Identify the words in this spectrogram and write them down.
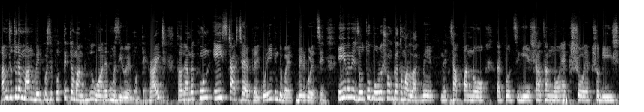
আমি যতটা মান বের করছি, প্রত্যেকটা মান কিন্তু ওয়ান এবং জিরো এর মধ্যে রাইট তাহলে আমরা কোন এই স্ট্রাকচার অ্যাপ্লাই করেই কিন্তু বের- করেছে। এইভাবে যত বড় সংখ্যা তোমার লাগবে মানে ছাপ্পান্ন, তারপর হচ্ছে গিয়ে সাতান্ন, একশো একশো বিশ,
